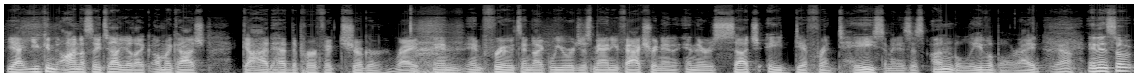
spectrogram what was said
yeah. You can honestly tell you're like, oh my gosh, God had the perfect sugar, right? In in fruits, and like we were just manufacturing it, and there's such a different taste. I mean, it's just unbelievable, right? Yeah. And then so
